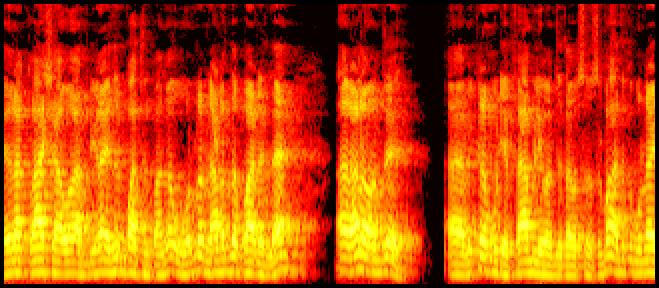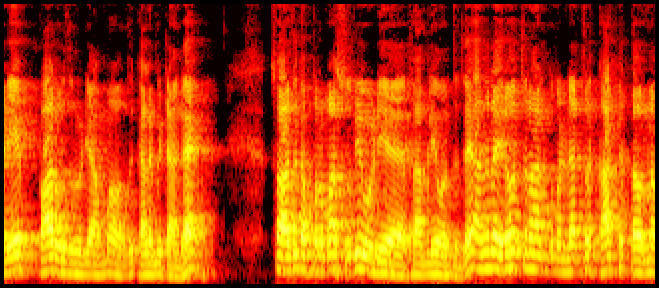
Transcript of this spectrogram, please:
எதனா கிளாஷ் ஆகும் அப்படிலாம் எதிர்பார்த்துருப்பாங்க. ஒன்றும் நடந்த பாடு இல்லை. அதனால் வந்து விக்ரமுடைய ஃபேமிலி வந்தது அவசர அவசரமாக அதுக்கு முன்னாடியே பார்வதியுடைய அம்மா வந்து கிளம்பிட்டாங்க. ஸோ அதுக்கப்புறமா சுபியுடைய ஃபேமிலியும் வந்தது. அதில் இருபத்தி நான்கு மணி நேரத்தில் காட்ட தவறுன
